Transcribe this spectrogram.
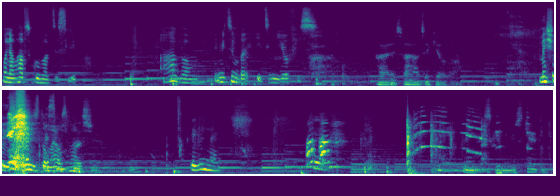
When I will have to go back to sleep. I have um, a meeting by 8 in the office. Alright, it's fine. I'll take care of her. Make sure you don't disturb my husband. Bless you. Okay, good night. Okay. Please. You scared me. Stay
